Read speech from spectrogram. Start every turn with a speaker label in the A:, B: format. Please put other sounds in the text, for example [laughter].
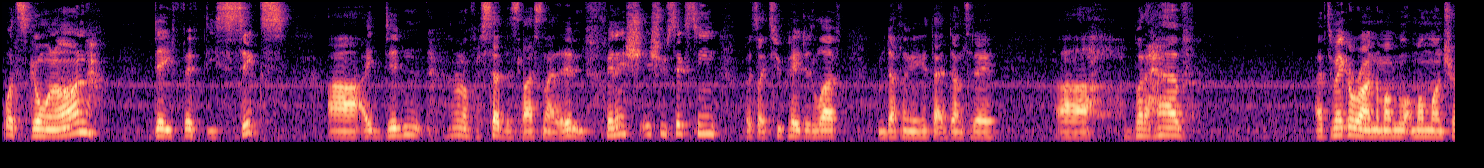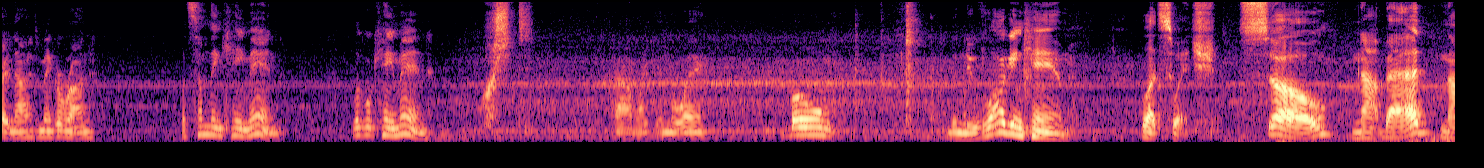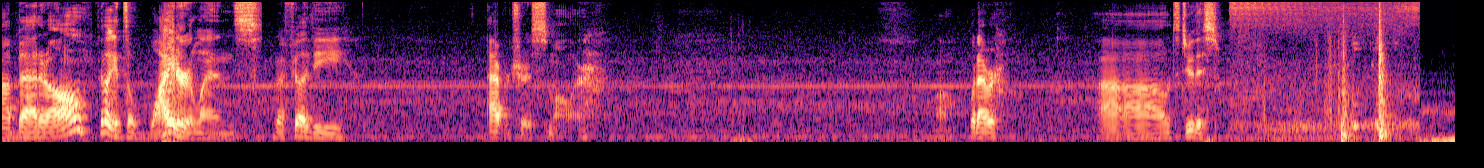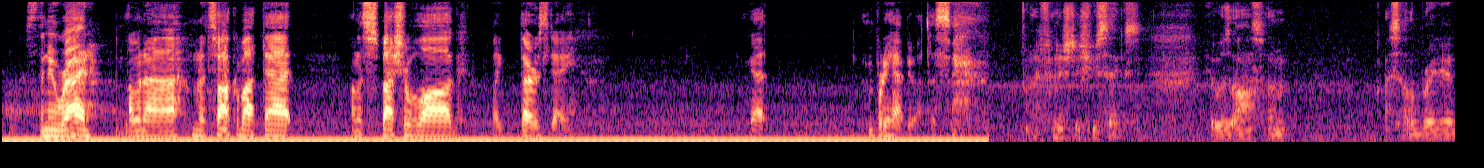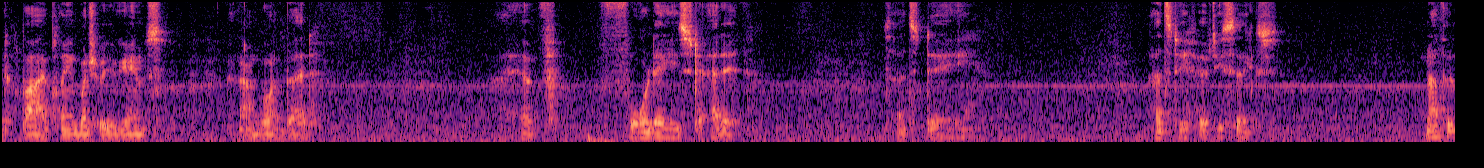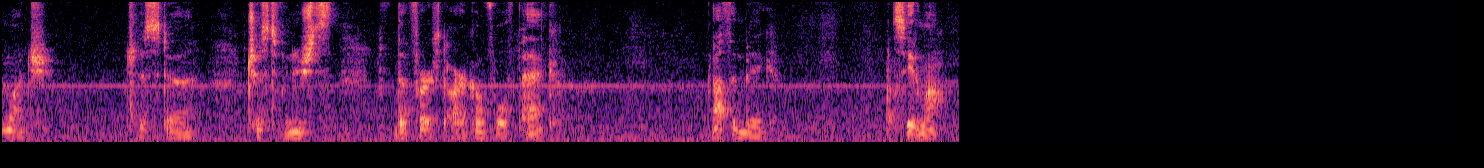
A: What's going on? Day 56. Uh, I didn't, I don't know if I said this last night, I didn't finish issue 16, but it's like two pages left. I'm definitely going to get that done today. Uh, but I have, I have to make a run. I'm on, I'm on lunch right now. I have to make a run. But something came in. Look what came in. Whoosh. Ah, I'm like in the way. Boom. The new vlogging cam. Let's switch. So, not bad. Not bad at all. I feel like it's a wider lens, but I feel like the aperture is smaller. Well, whatever. Uh, let's do this. It's the new ride. I'm gonna I'm gonna talk about that on a special vlog like Thursday. I Got I'm pretty happy about this. [laughs] I finished issue six. It was awesome. I celebrated by playing a bunch of video games, and I'm going to bed. I have four days to edit. So that's day. That's day 56. Nothing much. Just uh, just finished the first arc of Wolfpack. Nothing big. See you tomorrow.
